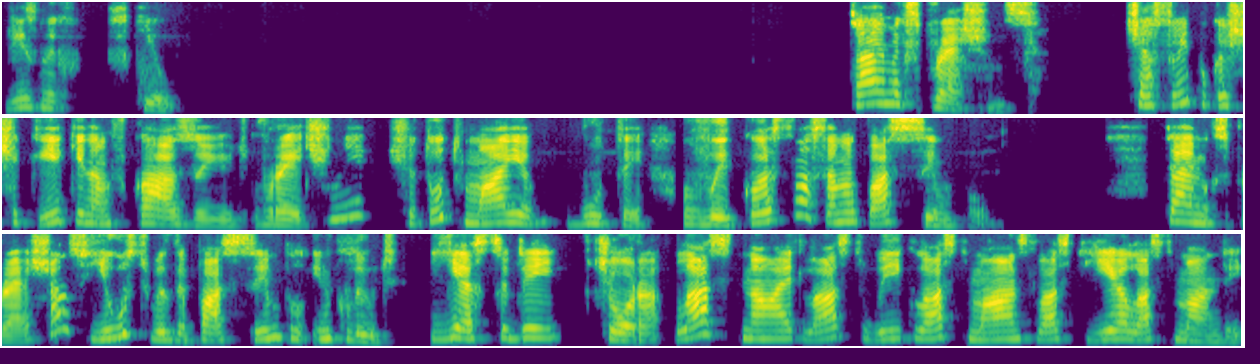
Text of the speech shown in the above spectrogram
різних шкіл. Time expressions. Часові показчики, які нам вказують в реченні, що тут має бути використано саме past simple. Time expressions used with the past simple include yesterday, вчора, last night, last week, last month, last year, last Monday.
